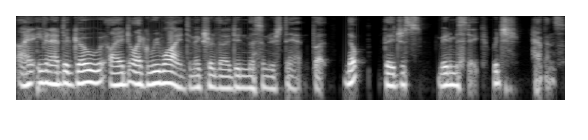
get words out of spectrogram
I even had to go. I had to like rewind to make sure that I didn't misunderstand. But nope, they just made a mistake, which happens.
